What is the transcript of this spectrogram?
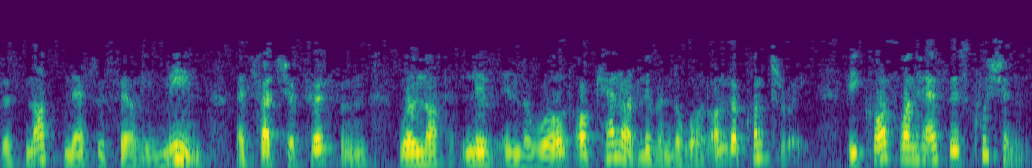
does not necessarily mean that such a person will not live in the world or cannot live in the world. On the contrary, because one has this cushion,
